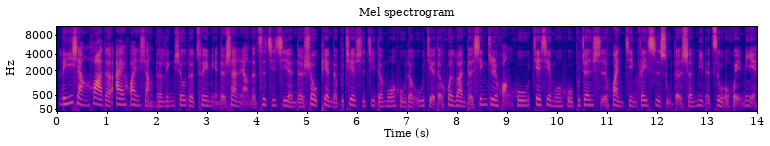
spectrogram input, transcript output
理想化的、爱幻想的、灵修的、催眠的、善良的、自欺欺人的、受骗的、不切实际的、模糊的、无解的、混乱的、心智恍惚、界限模糊、不真实、幻境、非世俗的、神秘的、自我毁灭、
